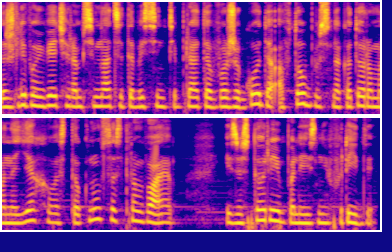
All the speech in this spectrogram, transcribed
Дождливым вечером 17 сентября того же года автобус, на котором она ехала, столкнулся с трамваем из истории болезни Фриды.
